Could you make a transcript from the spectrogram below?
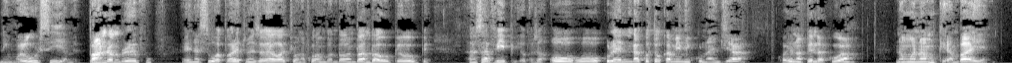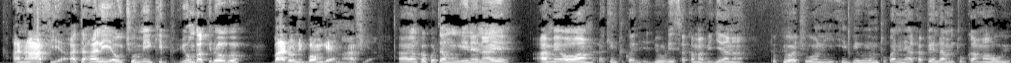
ni mweusi amepanda mrefu e, nasiwa pale tumezoea watu wanakuwa mbambambamba weupe weupe. Sasa vipi? Akasema oho kule ndakotoka mimi kuna njaa. Kwa hiyo napenda kuwa na mwanamke ambaye ana afya. Hata hali ya uchumi ikiyumba kidogo bado ni bonge ana afya. Haya nkakuta mwingine naye ameoa lakini tukajiuliza kama vijana tukiwa chuoni hivi huyu mtu kwa nini akapenda mtu kama huyu?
